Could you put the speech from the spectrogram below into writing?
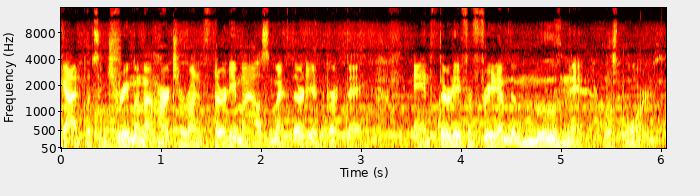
God puts a dream in my heart to run 30 miles on my 30th birthday. And 30 for Freedom, the movement was born.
